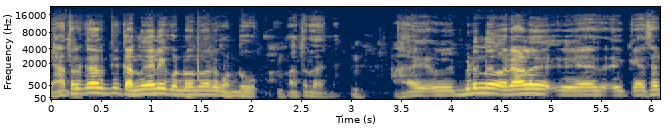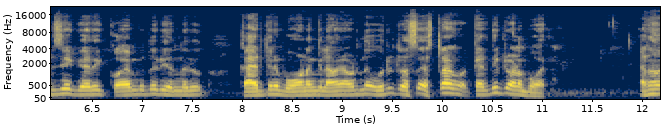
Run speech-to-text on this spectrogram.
യാത്രക്കാർക്ക് കന്നുകാലിയെ കൊണ്ടുവന്ന പോലെ കൊണ്ടുപോകും. അത്ര തന്നെ. ഇവിടുന്ന് ഒരാൾ K S R T C കയറി കോയമ്പത്തൂർ എന്നൊരു കാര്യത്തിന് പോകണമെങ്കിൽ അവൻ അവിടുന്ന് ഒരു ഡ്രസ്സ് എക്സ്ട്രാ കരുതിയിട്ട് വേണം പോകാൻ. കാരണം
